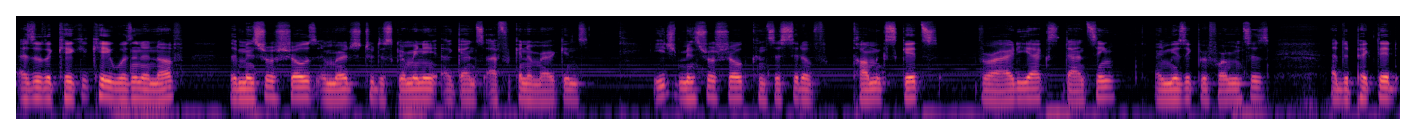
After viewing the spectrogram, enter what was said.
As if the KKK wasn't enough, the minstrel shows emerged to discriminate against African Americans. Each minstrel show consisted of comic skits, variety acts, dancing, and music performances that depicted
